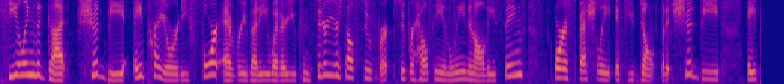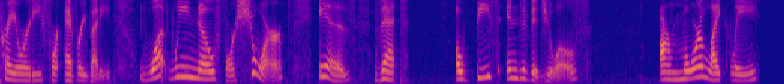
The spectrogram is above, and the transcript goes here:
healing the gut should be a priority for everybody, whether you consider yourself super, super healthy and lean and all these things, or especially if you don't. But it should be a priority for everybody. What we know for sure is that obese individuals are more likely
